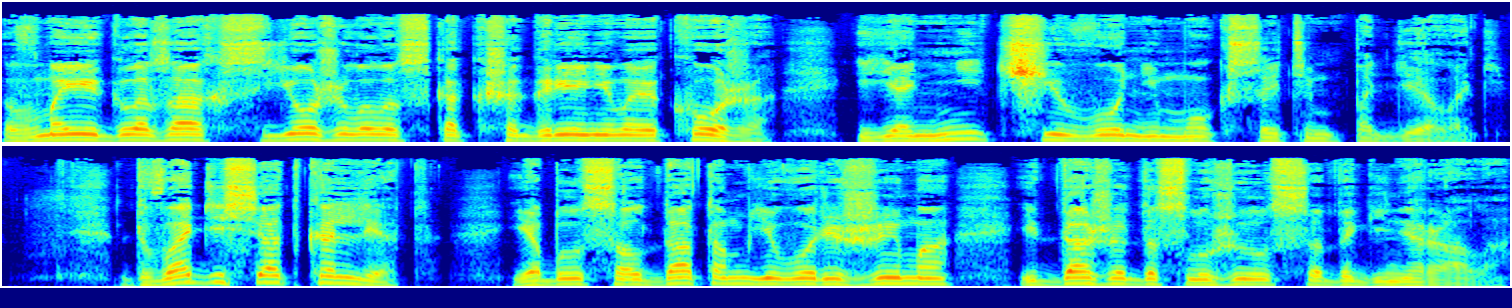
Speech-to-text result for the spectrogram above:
в моих глазах съеживалось, как шагреневая кожа, и я ничего не мог с этим поделать. Два десятка лет — я был солдатом его режима и даже дослужился до генерала.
